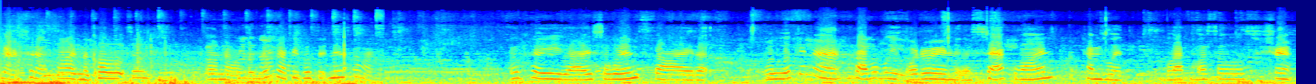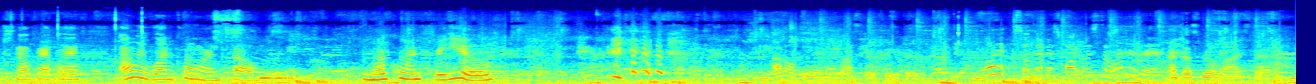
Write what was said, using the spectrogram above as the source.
gotta sit outside in the cold too. Oh no, there's got people sitting inside. Okay, you guys, so we're inside. We're looking at probably ordering the sack one. Comes with black mussels, shrimp, snow crab legs. Only one corn, so no corn for you. I don't eat any mussels either. What? So then it's pointless to order that. I just realized that.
